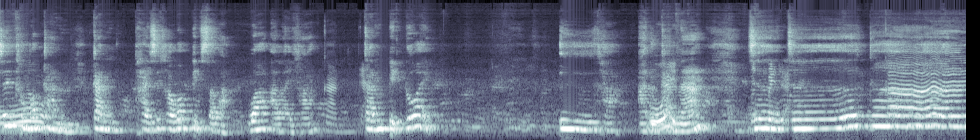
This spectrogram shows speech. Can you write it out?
เช่นคำว่ากัน กันทายสิคะว่าปิดสระว่าอะไรคะกันกันปิดด้วยอือค่ะอ่านดูกันนะเจอเจอกัน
